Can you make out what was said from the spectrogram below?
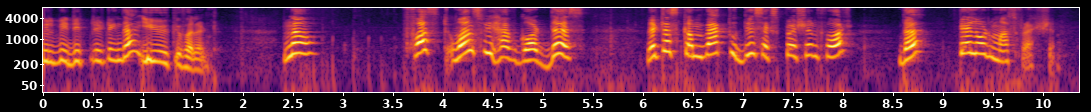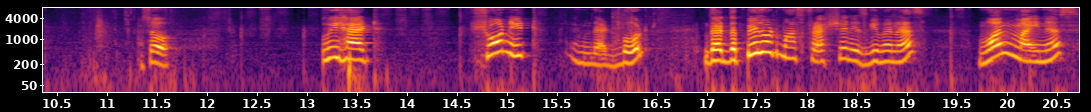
will be dictating the u equivalent. Now, first once we have got this let us come back to this expression for the payload mass fraction. So, we had shown it in that board that the payload mass fraction is given as 1 minus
